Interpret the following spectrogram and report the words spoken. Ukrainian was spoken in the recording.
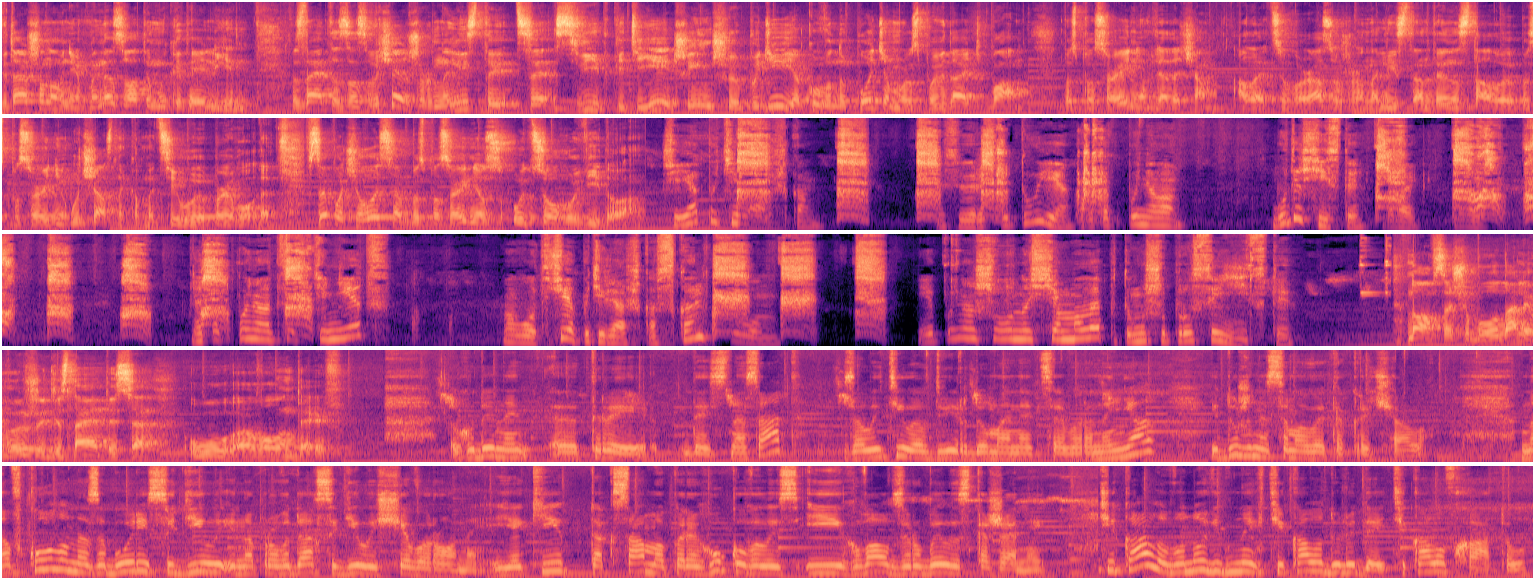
Вітаю, шановні! Мене звати Микита. Ви знаєте, зазвичай журналісти це свідки тієї чи іншої події, яку вони потім розповідають вам, безпосередньо глядачам. Але цього разу журналісти антени стали безпосередньо учасниками цілої пригоди. Все почалося безпосередньо з оцього відео. Чия потеряшка? Ось репетує. Я так поняла. Будеш їсти? Давай, давай. Я так поняла, це птенець. Вот, чия потеряшка? З кольцом. Я поняла, що воно ще мале, тому що просить їсти. Ну а все, що було далі, ви вже дізнаєтеся у е, волонтерів. Години е, три десь назад залетіло в двір до мене це воронення і дуже несамовито кричало. Навколо на заборі сиділи і на проводах сиділи ще ворони, які так само перегукувались і гвалт зробили скажений. Тікало воно від них, тікало до людей, тікало в хату.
